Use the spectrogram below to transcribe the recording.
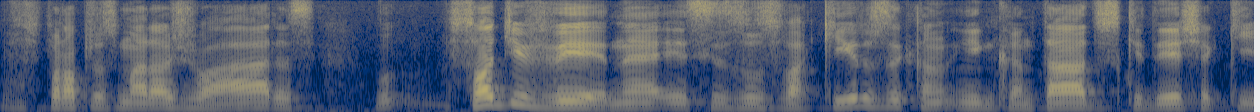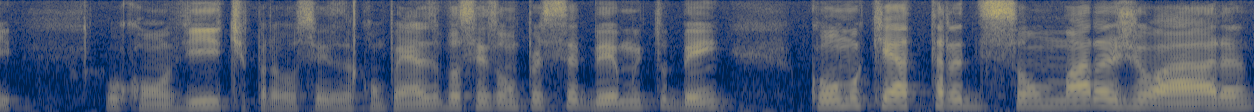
os próprios marajoaras. Só de ver né, esses os vaqueiros encantados, que deixa aqui o convite para vocês acompanharem, vocês vão perceber muito bem como que é a tradição marajoara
